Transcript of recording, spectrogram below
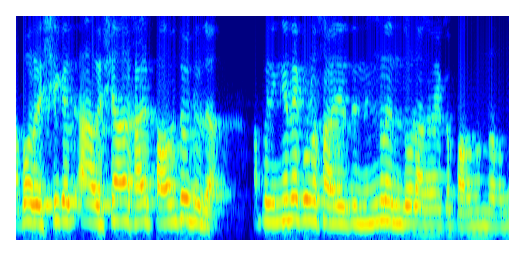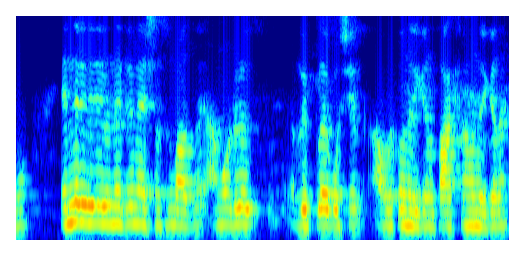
അപ്പോൾ റഷ്യക്ക് ആ റഷ്യ ആ കാര്യം പറഞ്ഞിട്ട് വരില്ല അപ്പോൾ ഇങ്ങനെയൊക്കെയുള്ള സാഹചര്യത്തിൽ നിങ്ങൾ എന്തുകൊണ്ട് അങ്ങനെയൊക്കെ പറഞ്ഞുകൊണ്ട് നടന്നു? എന്ന രീതിയിൽ യുണൈറ്റഡ് നേഷൻസ് ഭാഗത്ത് അങ്ങോട്ടൊരു റിപ്ലൈ ക്വസ്റ്റ്യൻ അവർക്ക് വന്നിരിക്കുന്നത് പാകിസ്ഥാൻ വന്നിരിക്കുന്നത്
